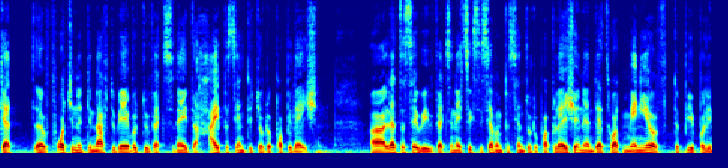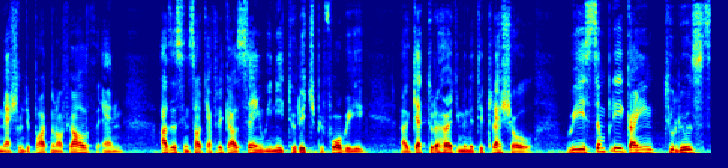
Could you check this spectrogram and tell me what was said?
get uh, fortunate enough to be able to vaccinate a high percentage of the population, uh, let us say we vaccinate 67% of the population, and that's what many of the people in National Department of Health and others in South Africa are saying we need to reach before we uh, get to the herd immunity threshold we're simply going to lose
